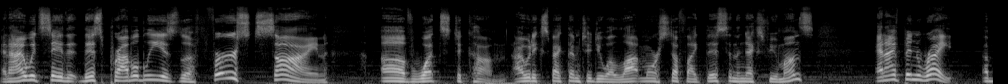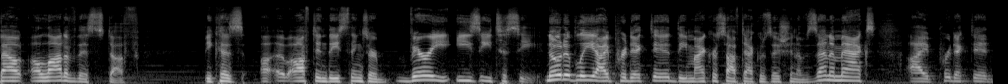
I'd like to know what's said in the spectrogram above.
And I would say that this probably is the first sign of what's to come. I would expect them to do a lot more stuff like this in the next few months. And I've been right about a lot of this stuff because uh, often these things are very easy to see. Notably, I predicted the Microsoft acquisition of ZeniMax. I predicted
